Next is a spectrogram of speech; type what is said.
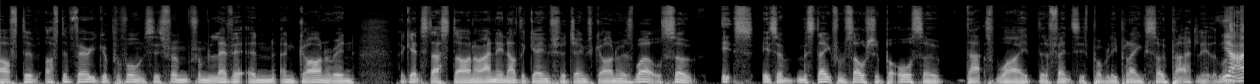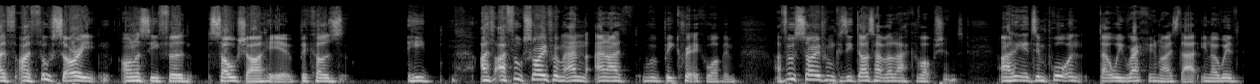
after after very good performances from from Levitt and and Garner in against Astana and in other games for James Garner as well. So it's it's a mistake from Solskjaer, but also that's why the defence is probably playing so badly at the moment. Yeah, I, I feel sorry honestly for Solskjaer here because he, I, I feel sorry for him and and I would be critical of him. I feel sorry for him because he does have a lack of options. I think it's important that we recognise that you know with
